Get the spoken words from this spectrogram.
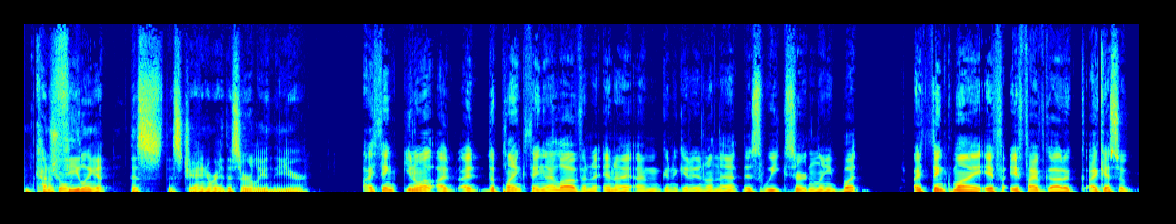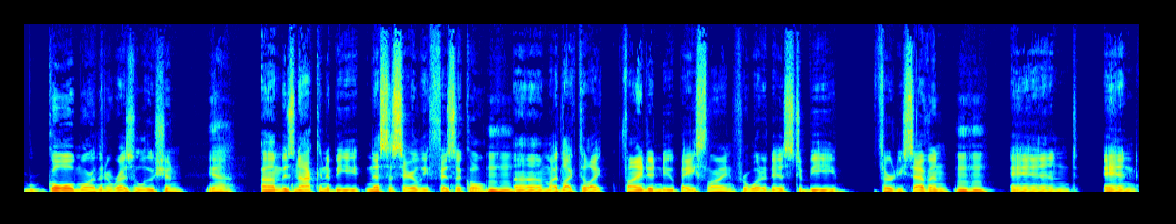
i'm kind of Sure. feeling it this this january this early in the year I think you know I, I the plank thing I love and and I, I'm going to get in on that this week certainly. But I think my if if I've got a I guess a goal more than a resolution yeah um, is not going to be necessarily physical. Mhm. Um, I'd like to like find a new baseline for what it is to be 37 mm-hmm and and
